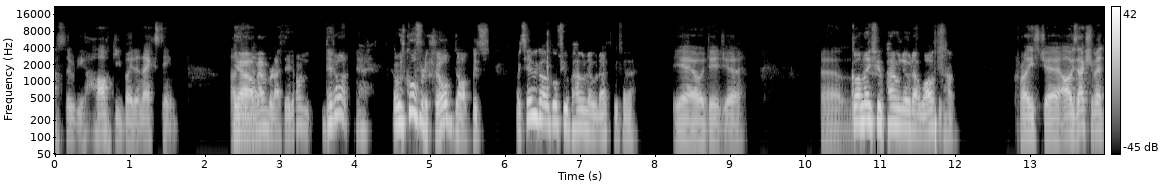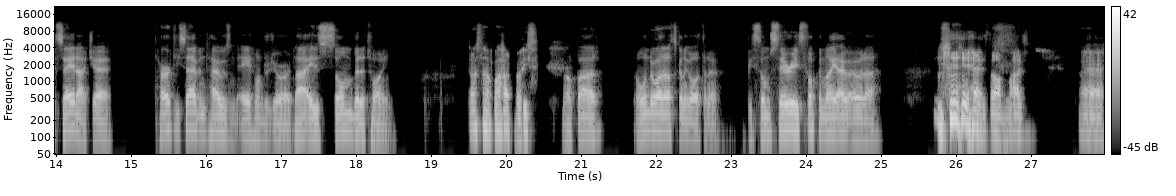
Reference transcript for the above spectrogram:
absolutely hockey by the next team. And yeah, I remember that. They don't. They don't. It was good for the club though, because I'd say we got a good few pound out of that. To be fair, Yeah, I did, yeah. Um, got a nice few pound out of that Walkertown. Christ, yeah. I was actually meant to say that, yeah. 37,800 euro. That is some bit of twine. That's not bad, boys. Not bad. I wonder what that's going to go to now. Be some serious fucking night out out of that. yeah, it's not bad. Uh,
